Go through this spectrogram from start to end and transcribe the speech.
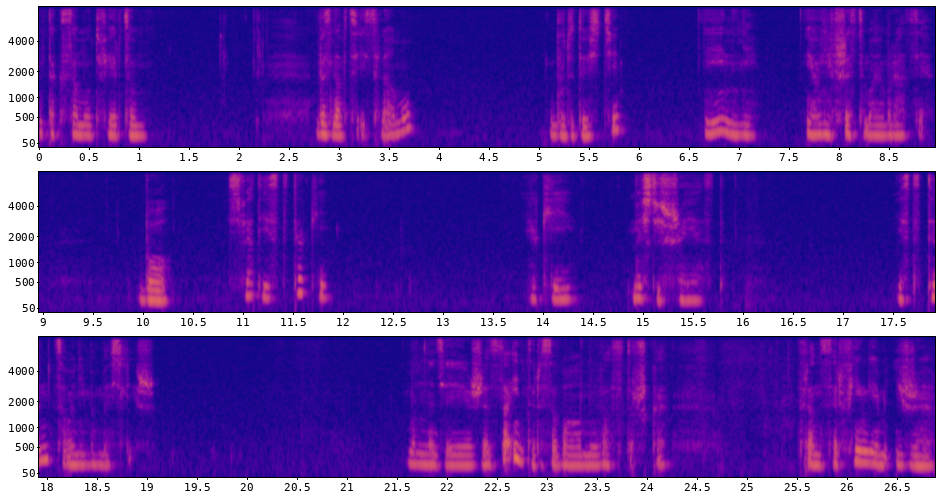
I tak samo twierdzą wyznawcy islamu, buddyści i inni. I oni wszyscy mają rację, bo świat jest taki, jaki myślisz, że jest. Jest tym, co o nim myślisz. Mam nadzieję, że zainteresowałam Was troszkę transurfingiem i że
